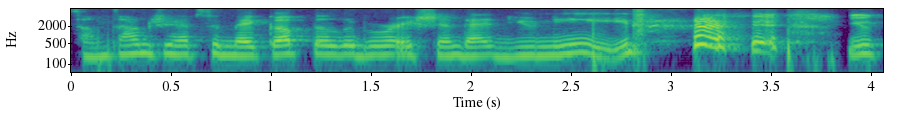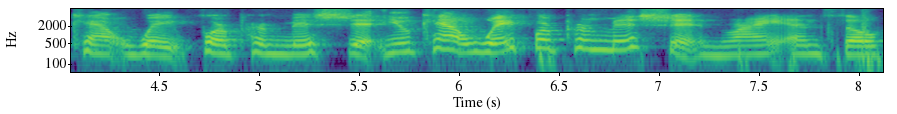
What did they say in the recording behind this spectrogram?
sometimes you have to make up the liberation that you need. you can't wait for permission. You can't wait for permission, right? And so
